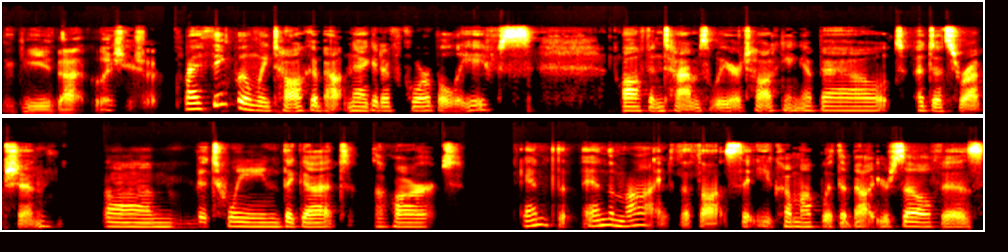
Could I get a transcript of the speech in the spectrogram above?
impede that relationship? I think when we talk about negative core beliefs, oftentimes we are talking about a disruption um, between the gut, the heart, and the, and the mind. The thoughts that you come up with about yourself is,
